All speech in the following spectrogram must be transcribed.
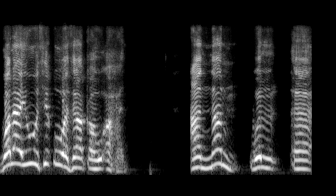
ولا يوثق وثاقه أحد and none will uh,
